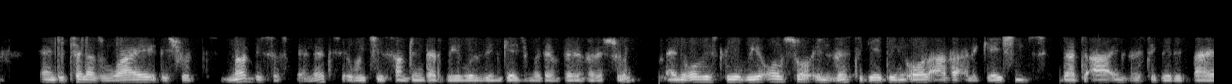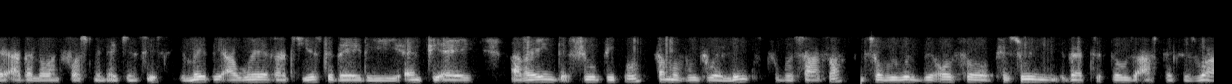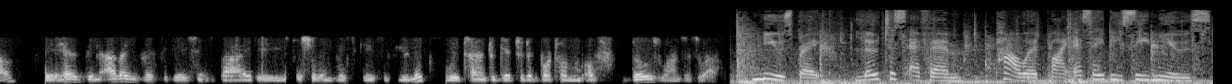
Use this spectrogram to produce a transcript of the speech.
and to tell us why they should not be suspended, which is something that we will be engaging with them very, very soon. And obviously, we're also investigating all other allegations that are investigated by other law enforcement agencies. You may be aware that yesterday the NPA arraigned a few people, some of which were linked to Bosasa. So we will be also pursuing that those aspects as well. There has been other investigations by the Special Investigative Unit. We're trying to get to the bottom of those ones as well. Newsbreak, Lotus FM, powered by SABC News.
